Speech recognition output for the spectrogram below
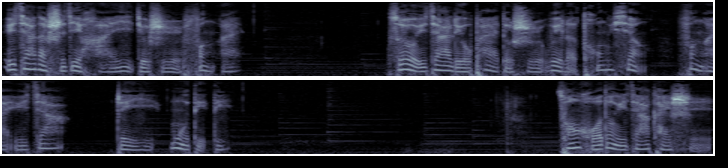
瑜伽的实际含义就是奉爱。所有瑜伽流派都是为了通向奉爱瑜伽这一目的地。从活动瑜伽开始，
